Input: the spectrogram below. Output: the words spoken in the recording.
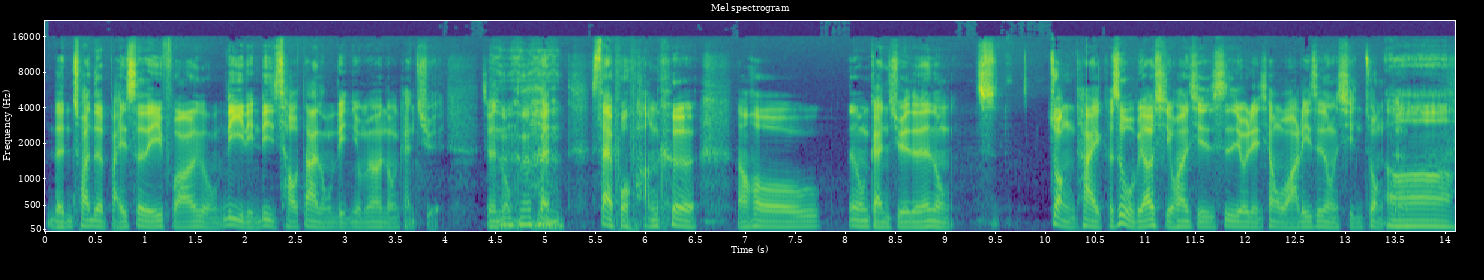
人穿着白色的衣服啊，那种立领立超大那种领，有没有那种感觉？就是那种很 赛博朋克，然后。那种感觉的那种状态，可是我比较喜欢，其实是有点像瓦力这种形状的。哦，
